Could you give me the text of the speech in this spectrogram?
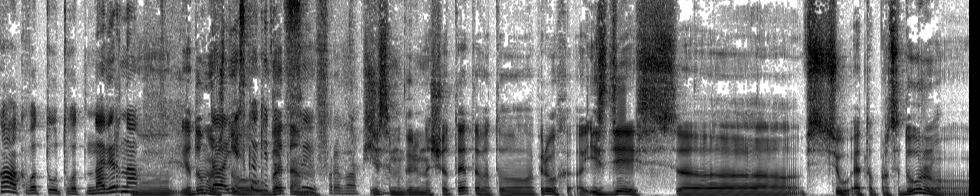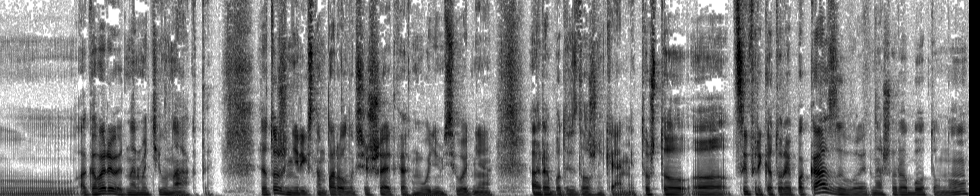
Как вот тут вот, наверное, ну, я думаю, да, что есть какие-то этом, цифры вообще? Если мы говорим насчет этого, то, во-первых, и здесь э, всю эту процедуру оговаривают нормативные акты. Это тоже не Рикс Паролникс решает, как мы будем сегодня работать с должниками. То, что э, цифры, которые показывают нашу работу, ну,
